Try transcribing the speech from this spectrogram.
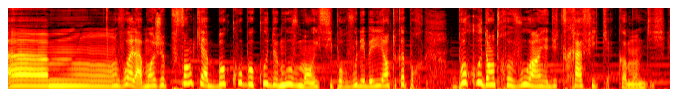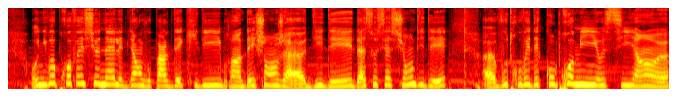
Euh, voilà, moi je sens qu'il y a beaucoup, beaucoup de mouvements ici pour vous les béliers. En tout cas pour beaucoup d'entre vous, hein, il y a du trafic, comme on dit. Au niveau professionnel, eh bien, on vous parle d'équilibre, hein, d'échange d'idées, d'association d'idées. vous trouvez des compromis aussi. Hein, euh,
